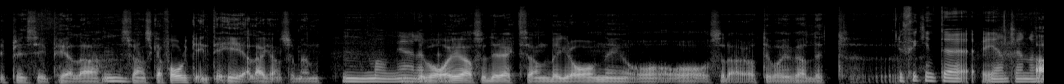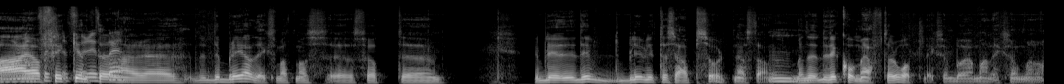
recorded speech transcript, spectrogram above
i princip hela svenska folket, inte hela kanske, men Mm, många det var ju alltså direkt sen begravning och, och sådär. Att det var ju väldigt Du fick inte egentligen någon Nej, jag för, fick för inte den här... eh, Det, det blev liksom att man... eh, Så att, eh, det, blev, det blev lite så absurt nästan. Mm. Men det, det kom efteråt. Liksom, börjar man liksom, och,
